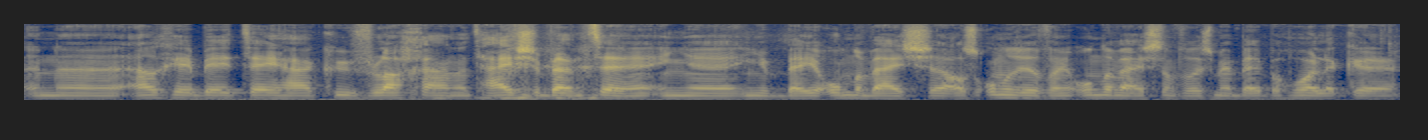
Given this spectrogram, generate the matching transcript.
een eh, LGBTHQ-vlag aan het hijsen bent eh, in je, in je, bij je onderwijs, eh, als onderdeel van je onderwijs, dan volgens mij ben je behoorlijk...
